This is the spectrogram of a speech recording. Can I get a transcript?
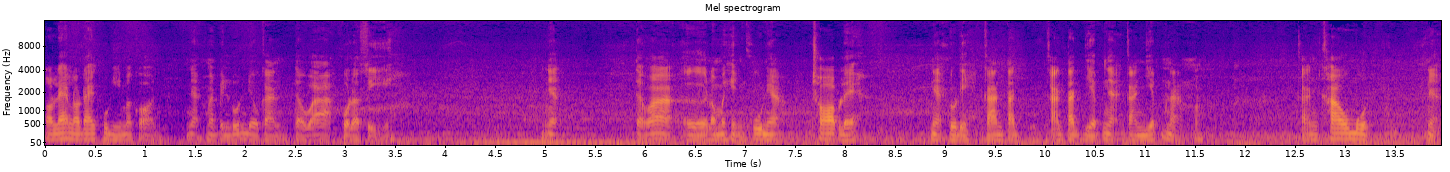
ตอนแรกเราได้คู่นี้มาก่อน เนี่ย มันเป็นรุ่นเดียวกัน แต่ว่าคนละสี เนี่ย แต่ว่าเออเรามาเห็นคู่เนี้ยชอบเลย เนี่ยดูดิ การตัดการตัดเย็บเนี่ยการเย็บหนัง การเข้าหมุดเนี่ย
